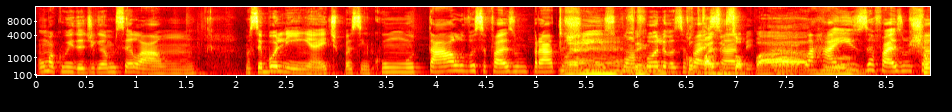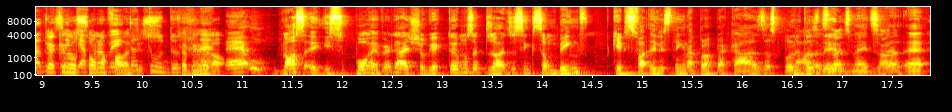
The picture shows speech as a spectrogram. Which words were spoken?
uma comida, digamos, sei lá, um, uma cebolinha. Aí, tipo assim, com o talo você faz um prato É, X, com a sim. folha você Co- faz, faz sabe? ensopado. Com a raiz você faz um chá que Soma aproveita fala disso. tudo. Isso é bem né? legal. É, o. Nossa, isso, porra, é verdade. Cheguei que tem uns episódios assim que são bem. Que eles, eles têm na própria casa as plantas Nada, deles, né? É,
